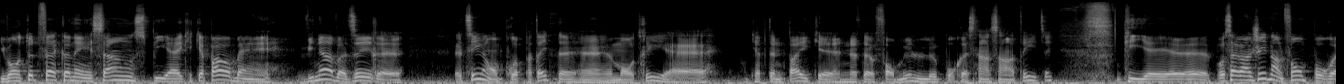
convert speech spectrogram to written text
Ils vont tous faire connaissance, puis quelque part, ben Vina va dire. tu sais, on pourrait peut-être montrer Captain Pike euh, notre formule pour rester en santé. Puis euh, euh, pour s'arranger dans le fond pour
